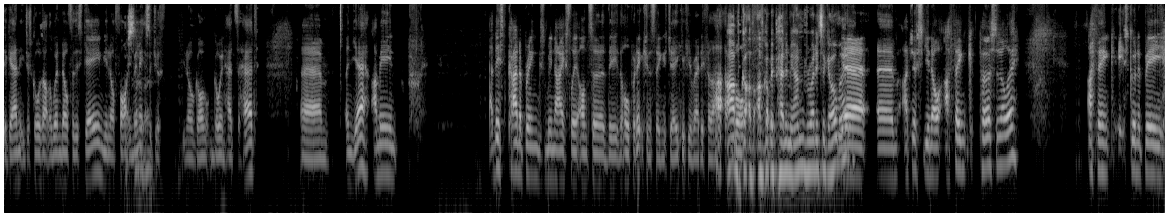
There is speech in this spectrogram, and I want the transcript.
again, it just goes out the window for this game. You know, 40 Absolutely. minutes of just, you know, go, going head to head. Um, and yeah, I mean, this kind of brings me nicely onto the, the whole predictions things, Jake, if you're ready for that. I've but, got I've, I've, got my pen in my hand ready to go, mate. Yeah, um, I just, you know, I think personally, I think it's going to be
